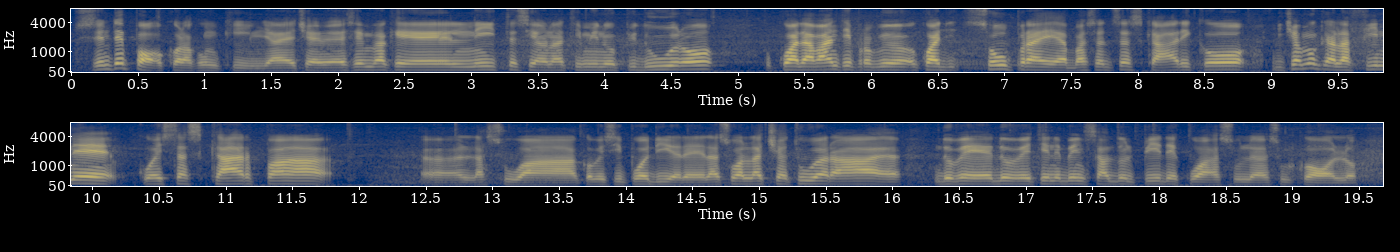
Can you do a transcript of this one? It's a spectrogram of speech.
Si sente poco la conchiglia, eh, cioè, sembra che il knit sia un attimino più duro qua davanti proprio qua sopra è abbastanza scarico diciamo che alla fine questa scarpa eh, la sua, come si può dire, la sua allacciatura eh, dove, dove, tiene ben saldo il piede qua sul, sul collo.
